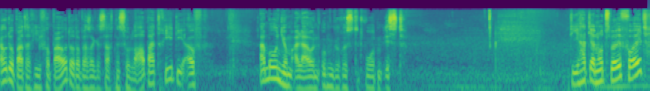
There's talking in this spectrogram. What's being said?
Autobatterie verbaut oder besser gesagt eine Solarbatterie, die auf Ammoniumalaun umgerüstet worden ist. Die hat ja nur 12 Volt,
